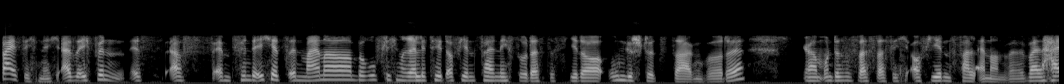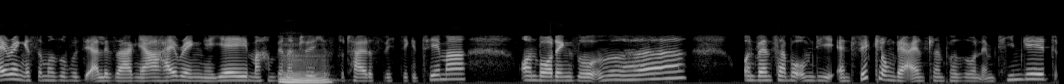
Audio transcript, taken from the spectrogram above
Weiß ich nicht. Also ich finde, es empfinde ich jetzt in meiner beruflichen Realität auf jeden Fall nicht so, dass das jeder ungestützt sagen würde. Ähm, und das ist was, was ich auf jeden Fall ändern will. Weil Hiring ist immer so, wo sie alle sagen, ja, Hiring, yay, machen wir natürlich, Mhm. ist total das wichtige Thema. Onboarding so, äh. und wenn es aber um die Entwicklung der einzelnen Personen im Team geht,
